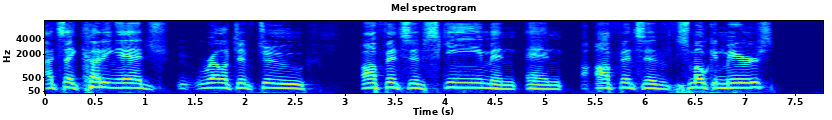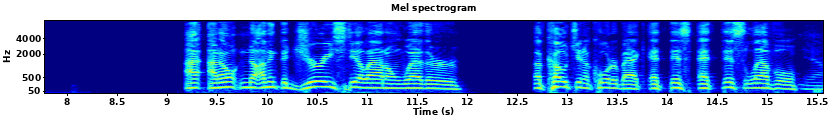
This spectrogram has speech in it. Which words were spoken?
I'd say cutting edge relative to offensive scheme and and offensive smoke and mirrors. I, I don't know. I think the jury's still out on whether a coach and a quarterback at this at this level yeah.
